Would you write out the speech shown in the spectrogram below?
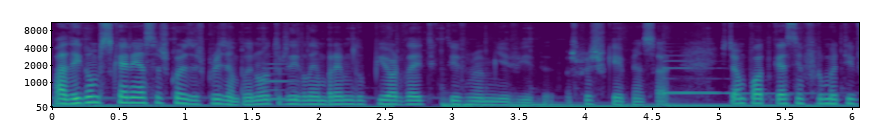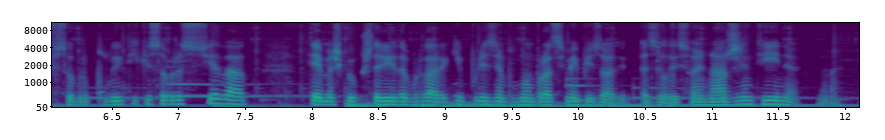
Pá, digam-me se querem essas coisas. Por exemplo, eu no outro dia lembrei-me do pior date que tive na minha vida. Mas depois fiquei a pensar. Isto é um podcast informativo sobre política e sobre a sociedade. Temas que eu gostaria de abordar aqui, por exemplo, num próximo episódio. As eleições na Argentina, não é?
